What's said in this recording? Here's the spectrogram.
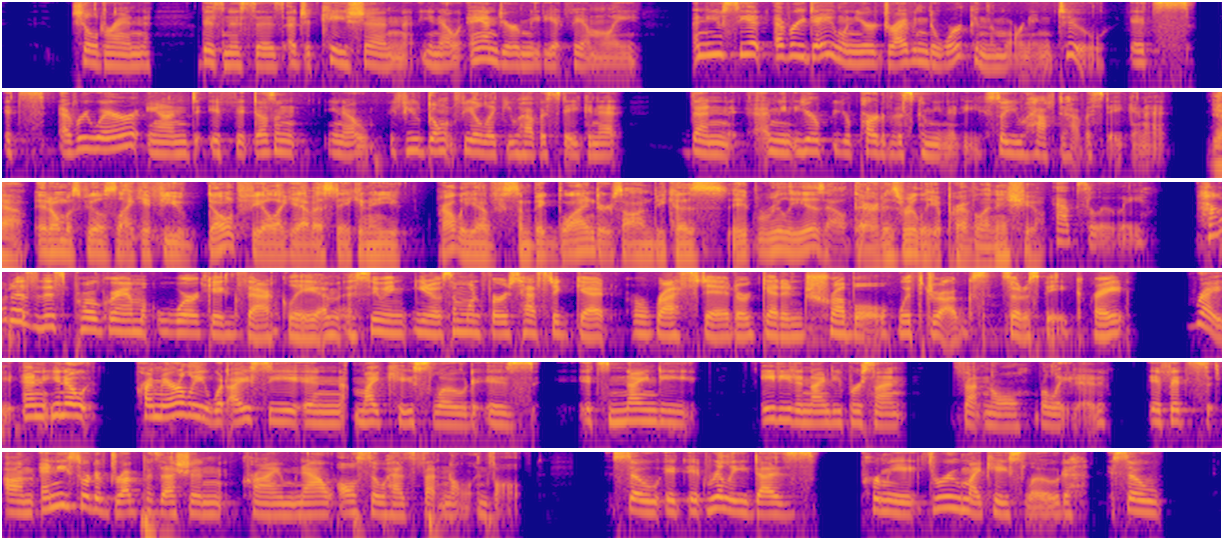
children, businesses, education, you know, and your immediate family. And you see it every day when you're driving to work in the morning too. It's it's everywhere and if it doesn't, you know, if you don't feel like you have a stake in it, then I mean, you're you're part of this community, so you have to have a stake in it. Yeah, it almost feels like if you don't feel like you have a stake in it, you probably have some big blinders on because it really is out there. It is really a prevalent issue. Absolutely. How does this program work exactly? I'm assuming, you know, someone first has to get arrested or get in trouble with drugs, so to speak, right? Right. And, you know, primarily what I see in my caseload is it's 90, 80 to 90% fentanyl related. If it's um, any sort of drug possession crime, now also has fentanyl involved. So it, it really does permeate through my caseload. So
